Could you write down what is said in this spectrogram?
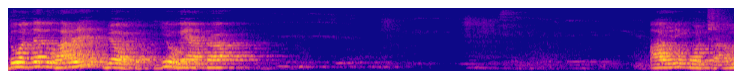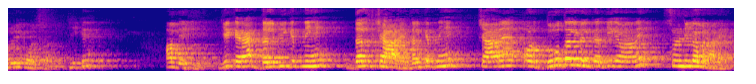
दो अंदर, दो बाहर और एक व्यवर्तित। ये हो गया आपका आरोही कोर्छा अवरोही कोर्छा, ठीक है? अब देखिए, ये कह रहा है दल भी कितने हैं? दल चार है। दल कितने हैं? चार हैं और दो तल मिलकर के क्या बना रहे सुंडी का बना रहे हैं।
